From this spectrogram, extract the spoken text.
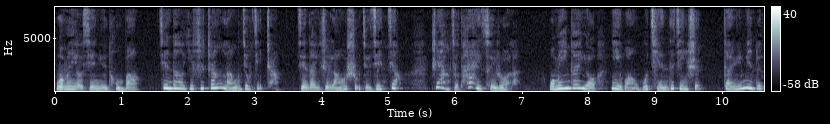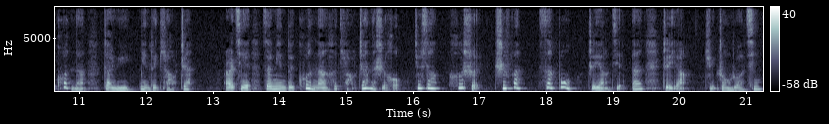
我们有些女同胞见到一只蟑螂就紧张，见到一只老鼠就尖叫，这样就太脆弱了。我们应该有一往无前的精神，敢于面对困难，敢于面对挑战，而且在面对困难和挑战的时候，就像喝水、吃饭、散步。这样简单，这样举重若轻。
